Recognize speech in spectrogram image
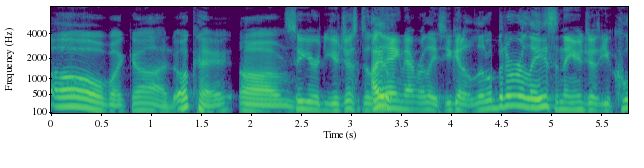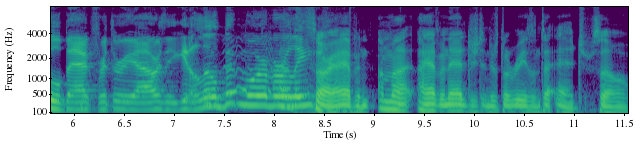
Oh my god. Okay. Um. So you're you're just delaying that release. You get a little bit of release, and then you're just you cool back for three hours, and you get a little bit more of a release. Sorry, I haven't. I'm not. I haven't edged, and there's no reason to edge. So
